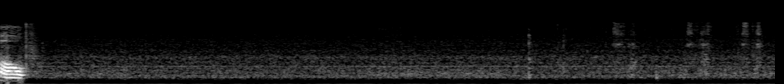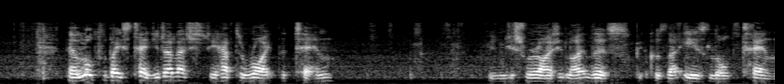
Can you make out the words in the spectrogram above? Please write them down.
of Now log to the base 10, you don't actually have to write the 10. You can just write it like this because that is log 10.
